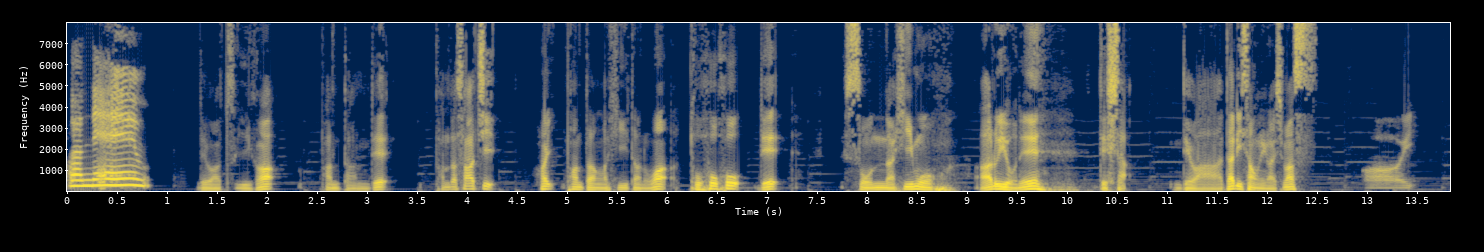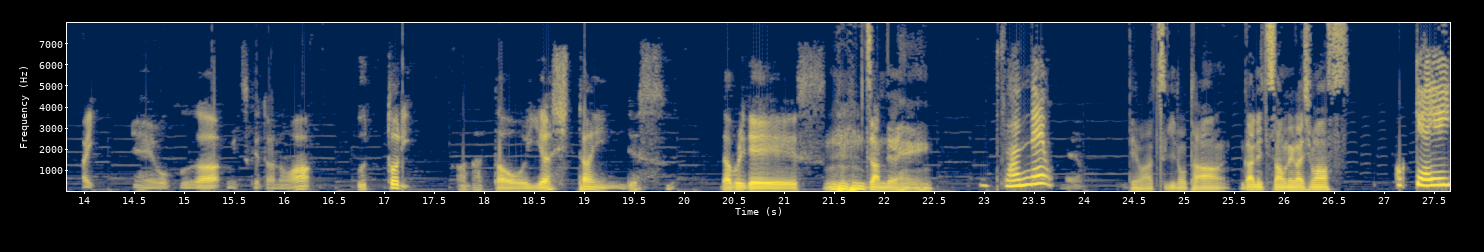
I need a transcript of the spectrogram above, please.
残念。では次が、パンタンで、パンダサーチ。はい、パンタンが引いたのは、トホホで、そんな日もあるよね、でした。では、ダリさんお願いします。はーい。はい。えー僕が見つけたのは、うっとり、あなたを癒したいんです。ダブリでーす。う ん残念。残念。では次のターン、ガネチさんお願いします。オッケー。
